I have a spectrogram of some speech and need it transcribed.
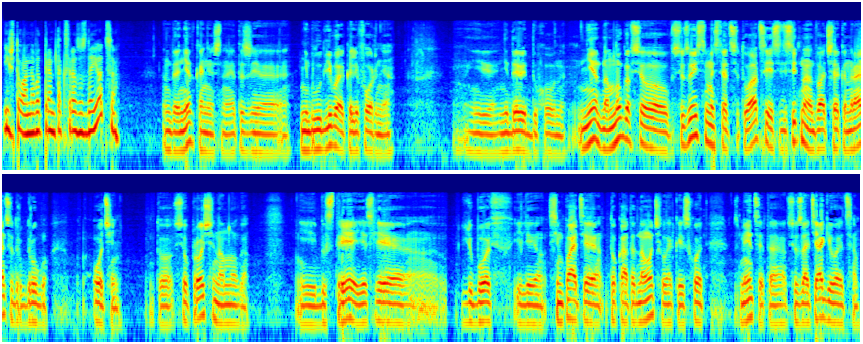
и что, она вот прям так сразу сдается? Да нет, конечно, это же э, не блудливая Калифорния и не Дэвид духовный. Нет, намного все, все в зависимости от ситуации. Если действительно два человека нравятся друг другу очень, то все проще намного и быстрее. Если э, любовь или симпатия только от одного человека исходит, разумеется, это все затягивается.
